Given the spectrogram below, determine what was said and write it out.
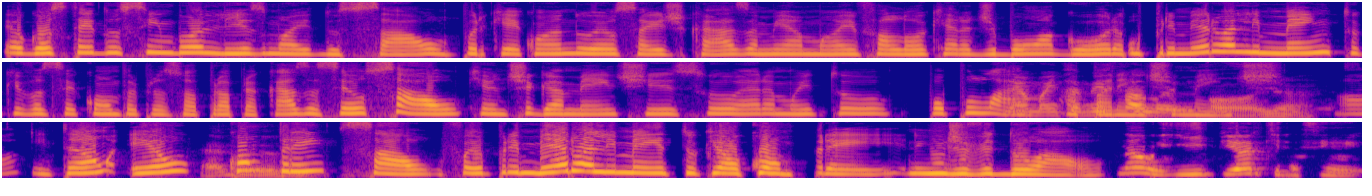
Eu gostei do simbolismo aí do sal, porque quando eu saí de casa, minha mãe falou que era de bom agouro. O primeiro alimento que você compra para sua própria casa é seu sal, que antigamente isso era muito popular, Minha mãe também falou. aparentemente. Olha. Ó, Então eu É comprei sal. Foi o primeiro alimento que eu comprei individual. Não, e pior que assim,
